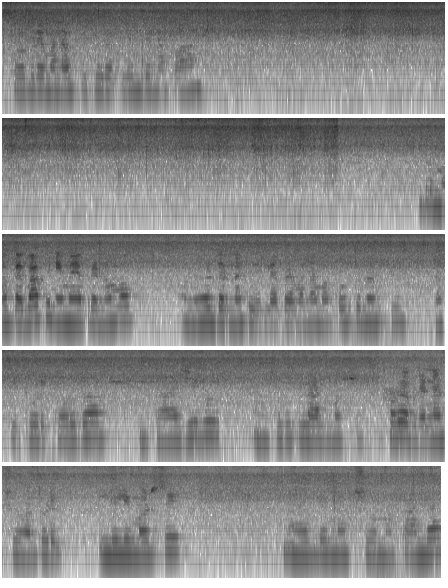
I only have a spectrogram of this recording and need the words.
તો આપણે એમાં નાખશું થોડાક લીંબુના પાન આપણે મકાઈ બાફીને એમાં આપણે નમક અને હળદર નાખ્યું એટલે આપણે એમાં નમક ઓછું નાખીશું. નાખશું થોડીક હળદર, ધાણા જીરું અને થોડીક લાલ મરચું. હવે આપણે નાખશું એમાં થોડીક લીલી મરચી. અને આપણે નાખશું એમાં કાંદા.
